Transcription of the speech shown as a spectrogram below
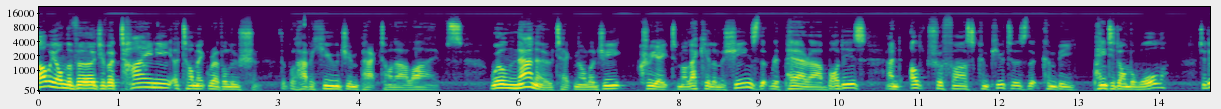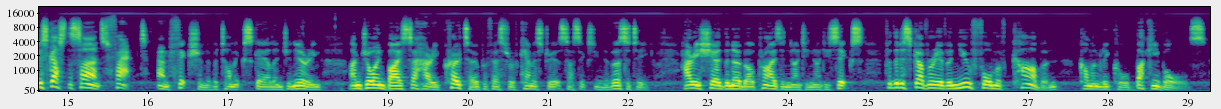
Are we on the verge of a tiny atomic revolution that will have a huge impact on our lives? Will nanotechnology create molecular machines that repair our bodies and ultra-fast computers that can be painted on the wall? To discuss the science, fact and fiction of atomic scale engineering, I'm joined by Sir Harry Kroto, Professor of Chemistry at Sussex University. Harry shared the Nobel Prize in 1996 for the discovery of a new form of carbon commonly called buckyballs.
